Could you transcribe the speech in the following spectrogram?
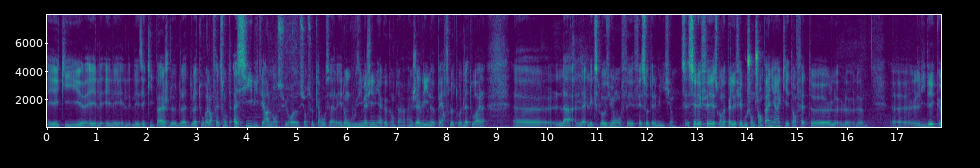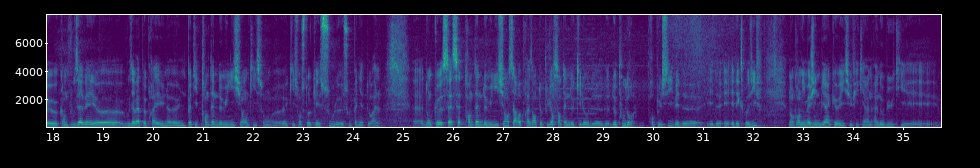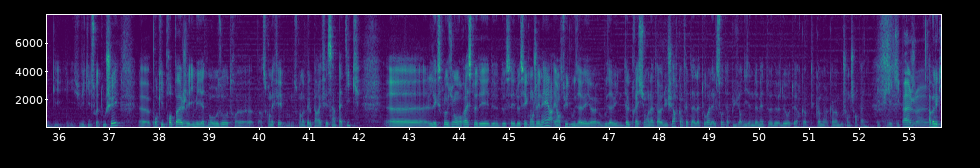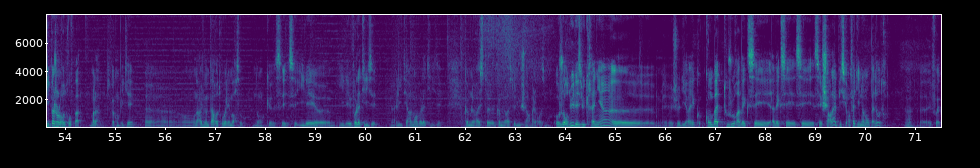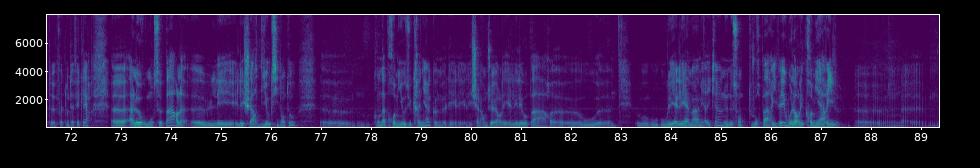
et qui et les, équipages de, de, la, tourelle en fait sont assis littéralement sur, euh, sur ce carrousel. Et donc vous imaginez bien que quand un, javelin perce le toit de la tourelle, euh, l'explosion fait, sauter les munitions. C'est l'effet, ce qu'on appelle l'effet bouchon de champagne, hein, qui est en fait euh, l'idée que quand vous avez, vous avez à peu près une, petite trentaine de munitions qui sont, qui sont stockées sous le, sous le panier de tourelle, donc cette trentaine de munitions, ça représente plusieurs centaines de kilos de, poudre propulsive et d'explosifs. Donc on imagine bien qu'il suffit qu'il y ait un, obus qui, est, il suffit qu'il soit touché pour qu'il propage immédiatement aux autres, parce qu'on fait ce qu'on appelle par effet sympathique, l'explosion au reste des, de, ces, de, ces, congénères, et ensuite vous avez euh, vous avez une telle pression à l'intérieur du char qu'en fait la, tourelle elle saute à plusieurs dizaines de mètres de, hauteur comme, comme, un, bouchon de champagne. Et puis l'équipage euh, Ah bah l'équipage on le retrouve pas, voilà, c'est pas compliqué. Euh, on n'arrive même pas à retrouver les morceaux. Donc c'est, il, est, il est volatilisé, littéralement volatilisé, comme le reste, comme le reste du char malheureusement. Aujourd'hui les Ukrainiens, je dirais, combattent toujours avec ces, avec ces, ces chars-là, puisqu'en fait ils n'en ont pas d'autres. Hein, euh, il faut être, tout à fait clair. Euh, à l'heure où on se parle, euh, les, chars dits occidentaux qu'on a promis aux Ukrainiens, comme les, Challengers, les, Léopards ou, les, M1 américains, ne, sont toujours pas arrivés, ou alors les premiers arrivent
